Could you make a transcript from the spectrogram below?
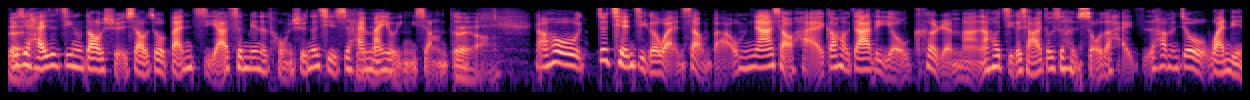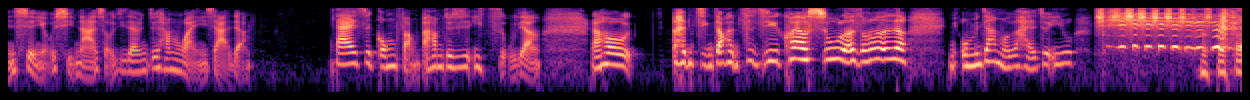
尤其孩子进入到学校之后，班级啊，身边的同学，那其实还蛮有影响的。对啊。然后就前几个晚上吧，我们家小孩刚好家里有客人嘛，然后几个小孩都是很熟的孩子，他们就玩连线游戏，拿手机在那，就他们玩一下这样。大概是攻防吧，他们就是一组这样，然后很紧张、很刺激，快要输了什么的。我们家某个孩子就一路嘘嘘嘘嘘嘘嘘嘘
